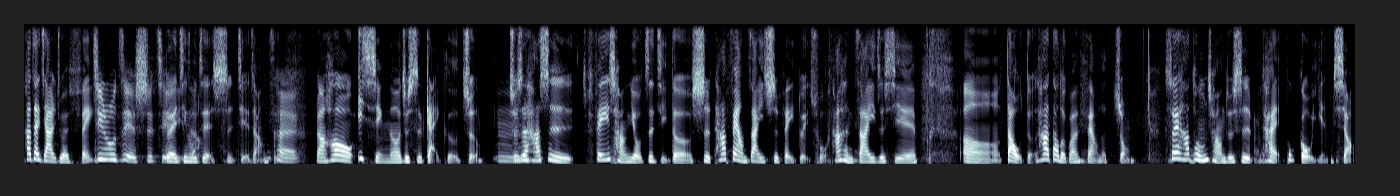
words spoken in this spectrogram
他在家里就会废，进入自己的世界对，进入自己的世界这样子。然后一型呢，就是改革者，嗯就是他是非常有自己的是，他非常在意是非对错，他很在意这些呃道德，他的道德观非常的重，所以他通常就是不太不苟言笑。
